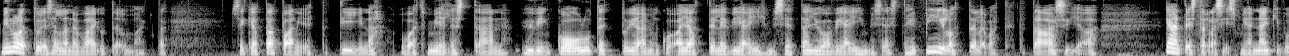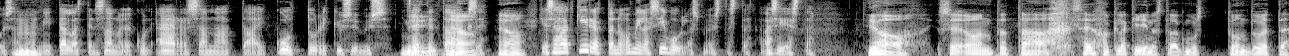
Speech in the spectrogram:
Minulle tuli sellainen vaikutelma, että sekä Tapani että Tiina ovat mielestään hyvin koulutettuja, niin kuin ajattelevia ihmisiä, tajuavia ihmisiä. Sitten he piilottelevat tätä asiaa, käänteistä rasismia, näinkin voi sanoa, mm. niin tällaisten sanoja kuin R-sana tai kulttuurikysymys niin, näiden taakse. Joo, joo. Ja sä oot kirjoittanut omilla sivuillasi myös tästä asiasta. Joo, se on, tota, se on kyllä kiinnostavaa, kun musta tuntuu, että,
